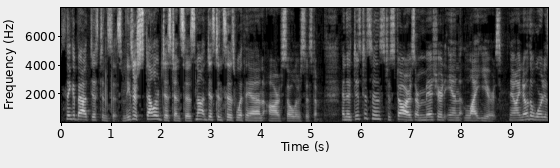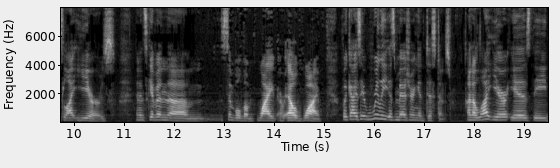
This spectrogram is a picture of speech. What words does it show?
think about distances. These are stellar distances, not distances within our solar system. And the distances to stars are measured in light years. Now, I know the word is light years, and it's given the um, symbol the y or ly. But guys, it really is measuring a distance. And a light year is the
